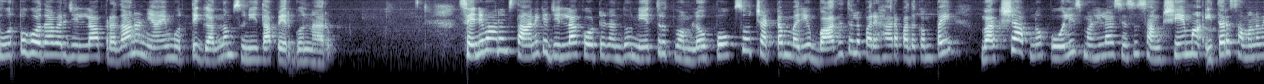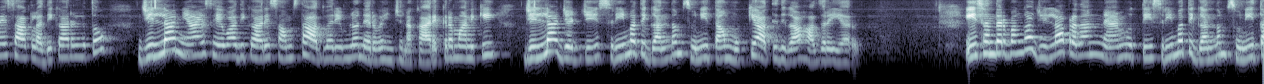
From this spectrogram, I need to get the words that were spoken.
తూర్పుగోదావరి జిల్లా ప్రధాన న్యాయమూర్తి గంధం సునీత పేర్కొన్నారు. శనివారం స్థానిక జిల్లా కోర్టు నందు నేతృత్వంలో పోక్సో చట్టం మరియు బాధితుల పరిహార పథకంపై వర్క్షాప్ను పోలీస్ మహిళా శిశు సంక్షేమ ఇతర సమన్వయ శాఖల అధికారులతో జిల్లా న్యాయ సేవాధికారి సంస్థ ఆధ్వర్యంలో నిర్వహించిన కార్యక్రమానికి జిల్లా జడ్జి శ్రీమతి గంధం సునీత ముఖ్య అతిథిగా హాజరయ్యారు. ఈ సందర్భంగా జిల్లా ప్రధాన న్యాయమూర్తి శ్రీమతి గంధం సునీత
